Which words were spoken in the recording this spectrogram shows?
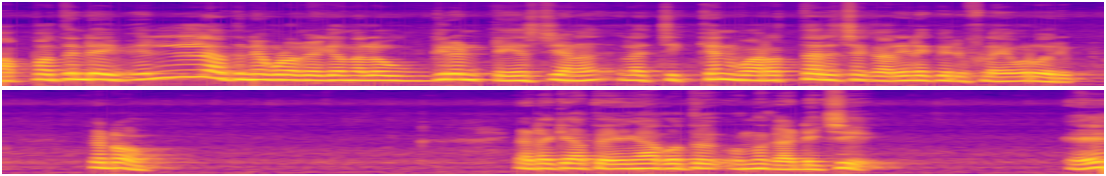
അപ്പത്തിന്റെയും എല്ലാത്തിന്റെയും കൂടെ കഴിക്കാൻ നല്ല ഉഗ്രൻ ടേസ്റ്റിയാണ് നല്ല ചിക്കൻ വറുത്തരച്ച കറിയുടെയൊക്കെ ഒരു ഫ്ലേവർ വരും. കേട്ടോ? ഇടയ്ക്ക് ആ തേങ്ങാക്കൊത്ത് ഒന്ന് കടിച്ച്. ഏ?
